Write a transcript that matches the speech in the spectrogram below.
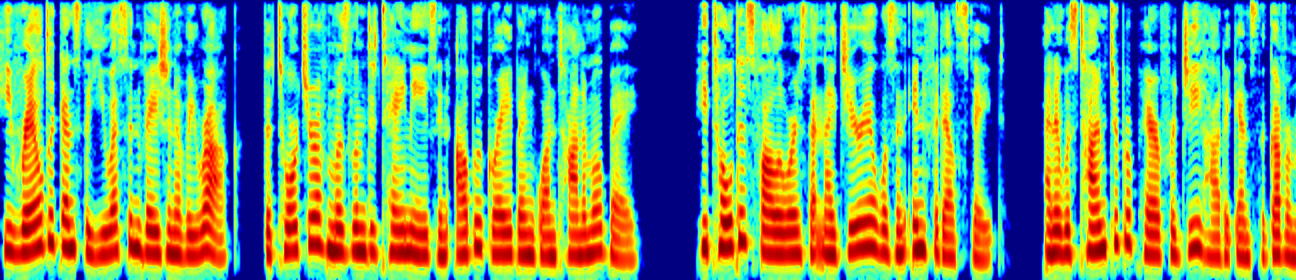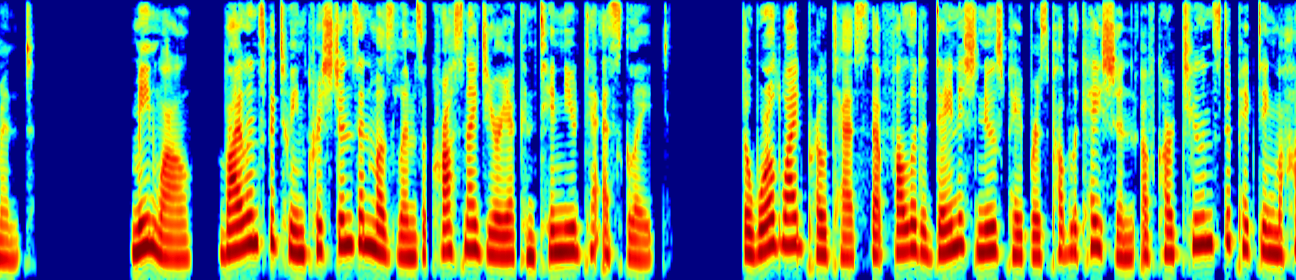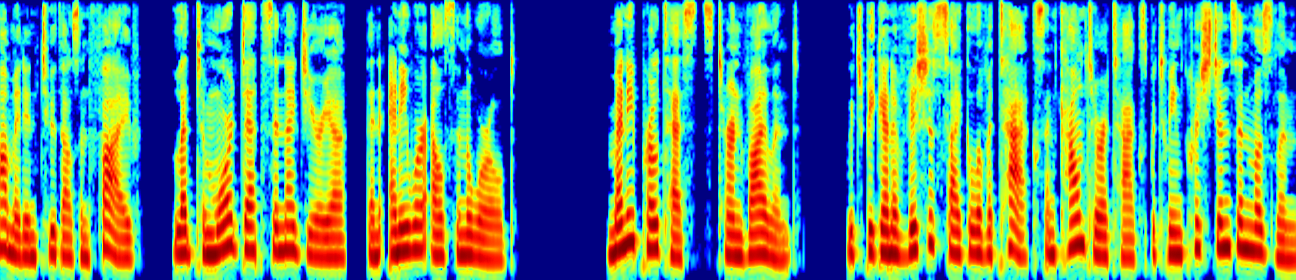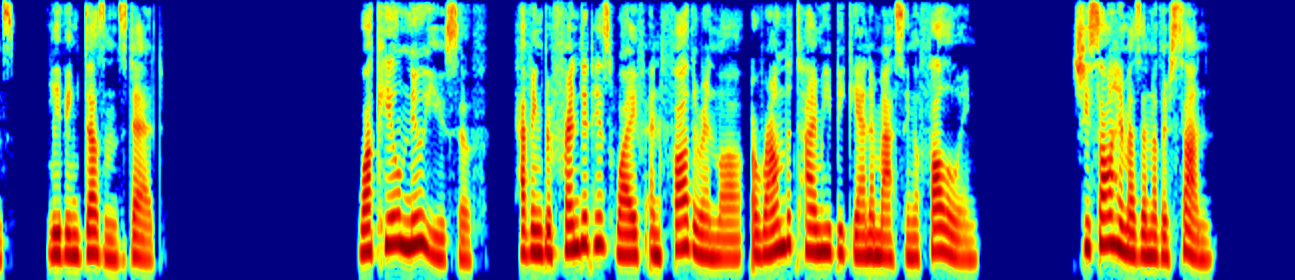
He railed against the U.S. invasion of Iraq, the torture of Muslim detainees in Abu Ghraib and Guantanamo Bay. He told his followers that Nigeria was an infidel state, and it was time to prepare for jihad against the government. Meanwhile, violence between Christians and Muslims across Nigeria continued to escalate. The worldwide protests that followed a Danish newspaper's publication of cartoons depicting Muhammad in 2005 led to more deaths in Nigeria than anywhere else in the world. Many protests turned violent, which began a vicious cycle of attacks and counterattacks between Christians and Muslims, leaving dozens dead. Wakil knew Yusuf, having befriended his wife and father in law around the time he began amassing a following. She saw him as another son.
